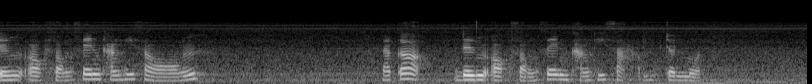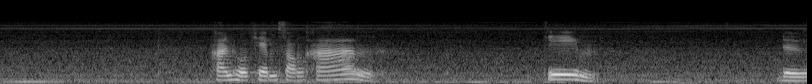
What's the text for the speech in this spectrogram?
ดึงออกสองเส้นครั้งที่สองแล้วก็ดึงออกสองเส้นครั้งที่สามจนหมด พันหัวเข็มสองข้าง จิ้ม ดึง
